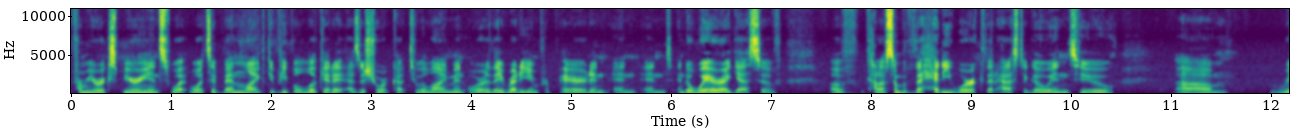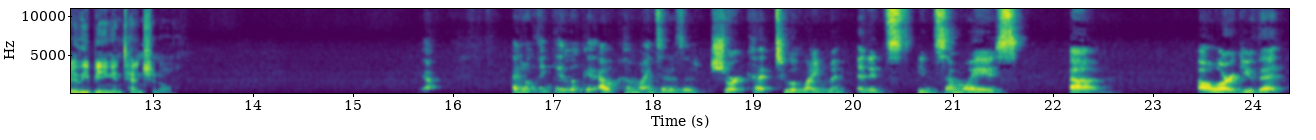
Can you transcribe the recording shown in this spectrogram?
from your experience what what's it been like? Do people look at it as a shortcut to alignment or are they ready and prepared and and and and aware i guess of of kind of some of the heady work that has to go into um, really being intentional? Yeah. I don't think they look at outcome mindset as a shortcut to alignment and it's in some ways um, I'll argue that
